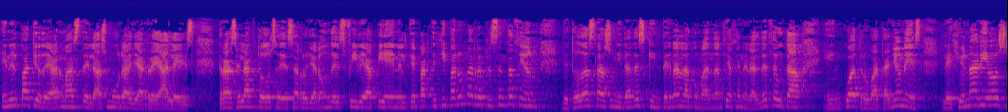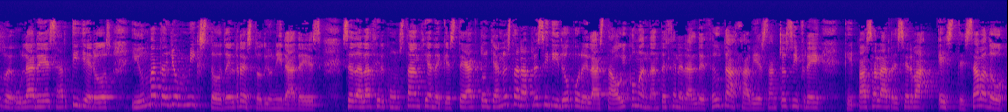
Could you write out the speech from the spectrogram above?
en el patio de armas de las murallas reales. Tras el acto se desarrollará un desfile a pie en el que participará una representación de todas las unidades que integran la Comandancia General de Ceuta en cuatro batallones, legionarios, regulares, artilleros y un batallón mixto del resto de unidades. Se da la circunstancia de que este acto ya no estará presidido por el hasta hoy comandante general de Ceuta, Javier Sancho Cifre, que pasa a la reserva este sábado.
